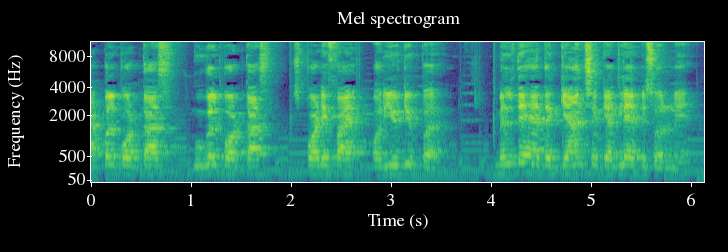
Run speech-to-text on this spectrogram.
Apple podcast Google podcast Spotify और यूट्यूब पर। मिलते हैं द ज्ञान शो के अगले एपिसोड में।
